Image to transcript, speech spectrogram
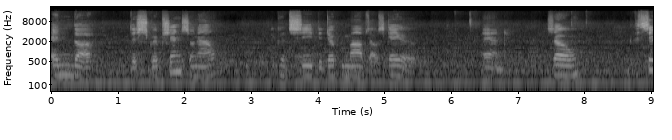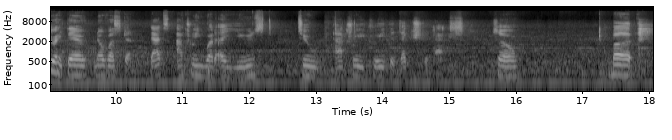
in the description. So now you could see the derpy mobs I was scared And so, you can see right there, Nova Skin. That's actually what I used to actually create the texture packs. So, but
